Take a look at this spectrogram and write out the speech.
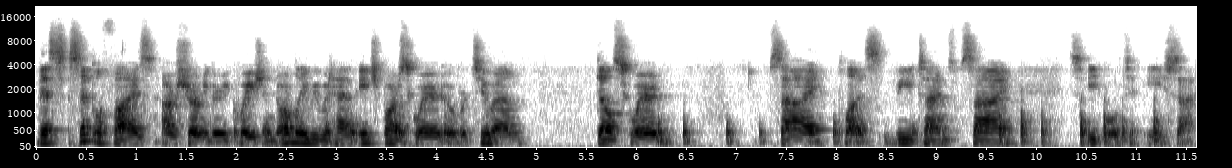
this simplifies our Schrodinger equation. Normally we would have h bar squared over 2m del squared psi plus v times psi is equal to e psi.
